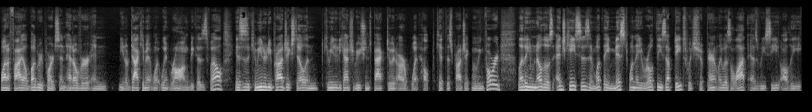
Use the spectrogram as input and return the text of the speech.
want to file bug reports and head over and you know, document what went wrong because, well, this is a community project still, and community contributions back to it are what helped get this project moving forward. Letting them know those edge cases and what they missed when they wrote these updates, which apparently was a lot as we see all the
